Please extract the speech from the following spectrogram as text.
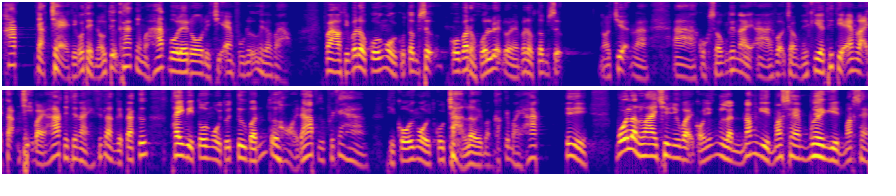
Hát nhạc trẻ thì có thể đối tượng khác, nhưng mà hát bolero thì chị em phụ nữ người ta vào. Vào thì bắt đầu cô ngồi cô tâm sự, cô bắt đầu huấn luyện đội này, bắt đầu tâm sự nói chuyện là à cuộc sống thế này à vợ chồng thế kia thế thì em lại tặng chị bài hát như thế này. Thế là người ta cứ thay vì tôi ngồi tôi tư vấn tôi hỏi đáp với khách hàng thì cô ấy ngồi cô trả lời bằng các cái bài hát. Thế thì mỗi lần live stream như vậy có những lần 5.000 mắt xem 10.000 mắt xem.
